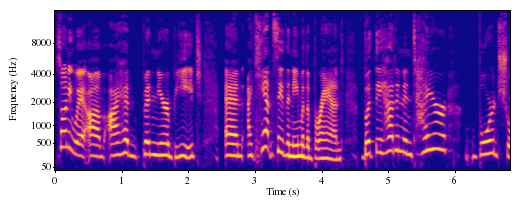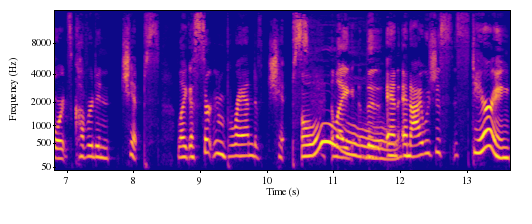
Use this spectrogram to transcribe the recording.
so anyway, um, I had been near a beach, and I can't say the name of the brand, but they had an entire board shorts covered in chips. Like a certain brand of chips. Oh. Like the, oh. and, and I was just staring.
